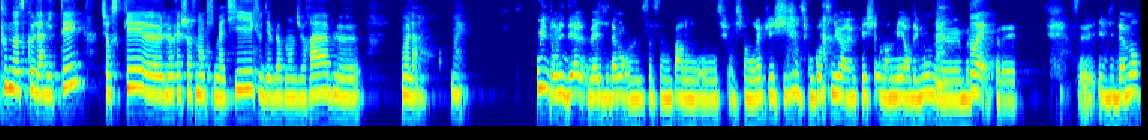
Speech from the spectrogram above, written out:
toute notre scolarité, sur ce qu'est le réchauffement climatique, le développement durable. voilà. Ouais. Oui, dans l'idéal, bah, évidemment, ça, ça on parle, si, on, réfléchit, si on continue à réfléchir dans le meilleur des mondes, moi, ouais évidemment.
